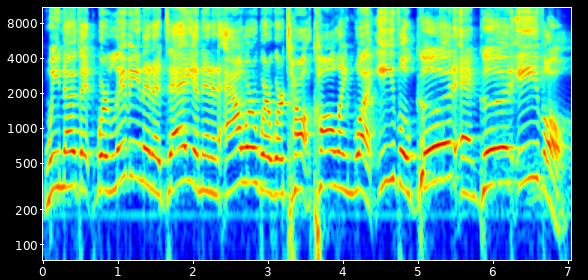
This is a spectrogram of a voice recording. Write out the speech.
We know that we're living in a day and in an hour where we're ta- calling what? Evil good and good evil.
